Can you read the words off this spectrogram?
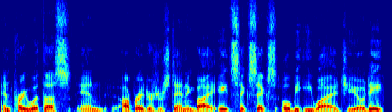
and pray with us. And operators are standing by 866 O B E Y G O D.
